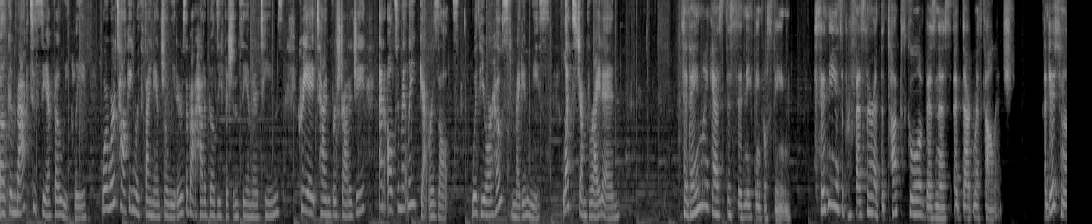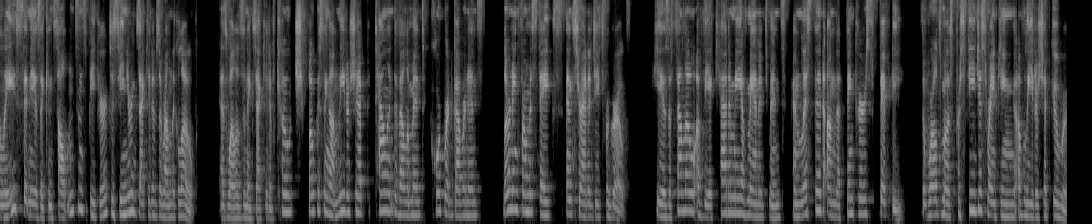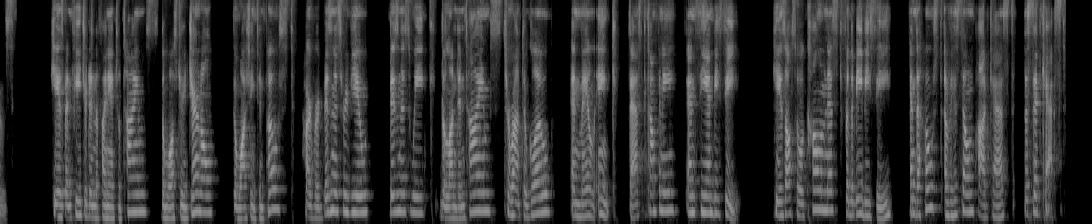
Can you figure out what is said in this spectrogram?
Welcome back to CFO Weekly, where we're talking with financial leaders about how to build efficiency in their teams, create time for strategy, and ultimately get results. With your host, Megan Weiss. Let's jump right in. Today, my guest is Sydney Finkelstein. Sydney is a professor at the Tuck School of Business at Dartmouth College. Additionally, Sydney is a consultant and speaker to senior executives around the globe as well as an executive coach focusing on leadership, talent development, corporate governance, learning from mistakes, and strategies for growth. He is a fellow of the Academy of Management and listed on the Thinkers 50, the world's most prestigious ranking of leadership gurus. He has been featured in the Financial Times, the Wall Street Journal, the Washington Post, Harvard Business Review, Business Week, the London Times, Toronto Globe, and Mail Inc. Fast Company, and CNBC. He is also a columnist for the BBC and the host of his own podcast, The Sidcast.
